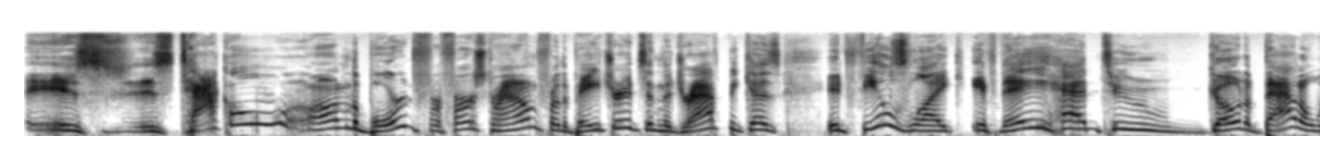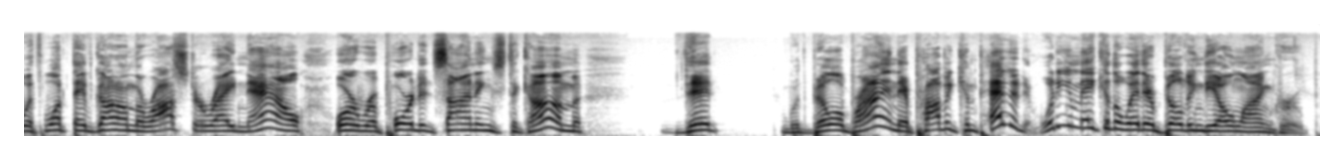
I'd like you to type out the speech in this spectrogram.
is is tackle on the board for first round for the Patriots in the draft because it feels like if they had to go to battle with what they've got on the roster right now or reported signings to come that with Bill O'Brien they're probably competitive. What do you make of the way they're building the O-line group?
